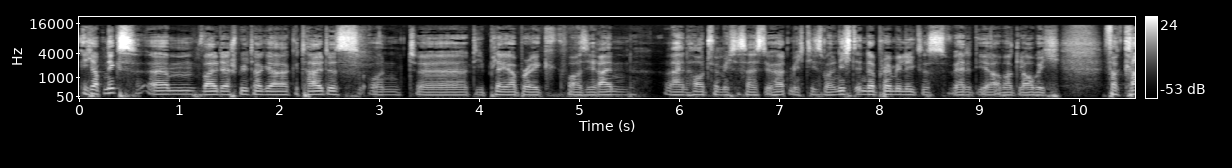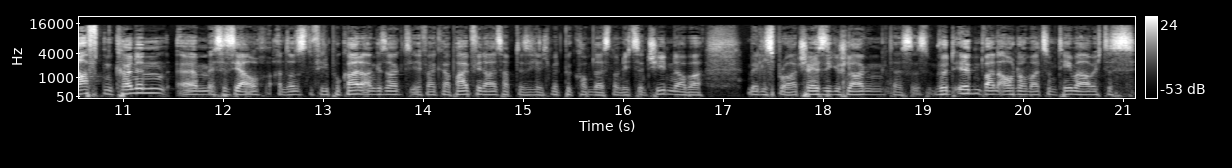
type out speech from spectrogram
Ich habe nix, ähm, weil der Spieltag ja geteilt ist und äh, die Player Break quasi rein reinhaut für mich. Das heißt, ihr hört mich diesmal nicht in der Premier League. Das werdet ihr aber, glaube ich, verkraften können. Ähm, es ist ja auch ansonsten viel Pokal angesagt. Die FA Cup Halbfinals habt ihr sicherlich mitbekommen. Da ist noch nichts entschieden, aber Middlesbrough hat Chelsea geschlagen. Das ist, wird irgendwann auch noch mal zum Thema. Habe ich das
